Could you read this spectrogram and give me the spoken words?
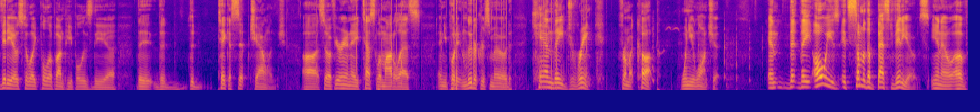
videos to like pull up on people is the uh, the the the take a sip challenge. Uh, so if you're in a Tesla Model S and you put it in ludicrous mode, can they drink from a cup when you launch it? And th- they always it's some of the best videos, you know, of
